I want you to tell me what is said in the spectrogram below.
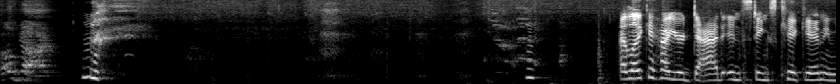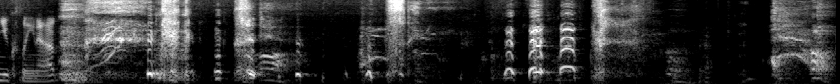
Oh god. I like it how your dad instincts kick in and you clean up. Oh,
